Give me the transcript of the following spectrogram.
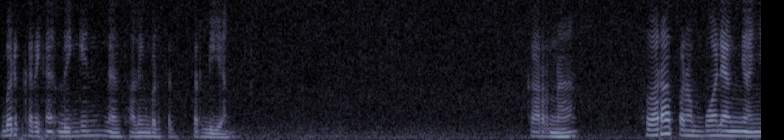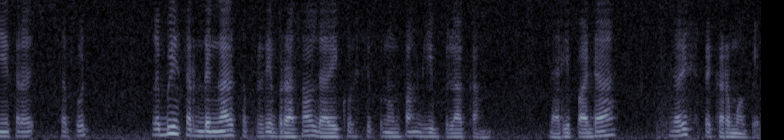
berkeringat dingin dan saling berterdiam. Karena suara perempuan yang nyanyi tersebut lebih terdengar seperti berasal dari kursi penumpang di belakang daripada dari speaker mobil.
